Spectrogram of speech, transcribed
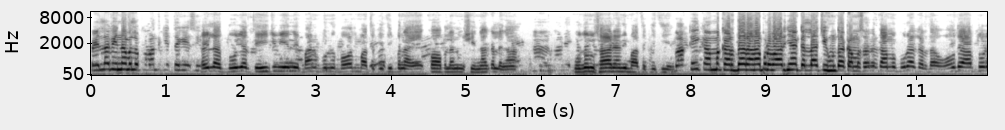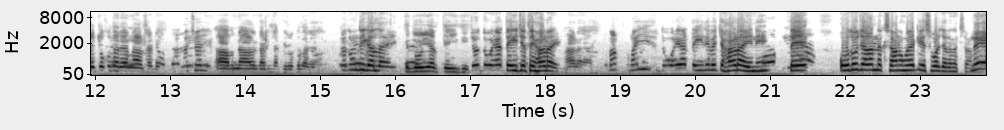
ਪਹਿਲਾਂ ਵੀ ਇਹਨਾਂ ਵੱਲੋਂ ਪ੍ਰਬੰਧ ਕੀਤੇ ਗਏ ਸੀ? ਪਹਿਲਾਂ 2023 ਚ ਵੀ ਇਹਨੇ ਬੰਨ ਬੁੰਨ ਬਹੁਤ ਮਦਦ ਕੀਤੀ ਬਣਾਏ ਕੌਪਲਨ ਮਸ਼ੀਨਾਂ ਘੱਲੀਆਂ। ਉਦੋਂ ਵੀ ਸਾਰਿਆਂ ਦੀ ਮਦਦ ਕੀਤੀ ਹੈ। ਵਾਕਈ ਕੰਮ ਕਰਦਾ ਰਾਣਾ ਪਰਿਵਾਰ ਦੀਆਂ ਗੱਲਾਂ 'ਚ ਹੀ ਹੁੰਦਾ ਕੰਮ ਸਾਰਾ? ਕੰਮ ਪੂਰਾ ਕਰਦਾ ਉਹ। ਉਹਦੇ ਆਪ ਥੋੜੇ ਚੁੱਕਦਾ ਰਿਹਾ ਨਾਲ ਸਾਡੇ। ਅੱਛਾ ਜੀ। ਆਪ ਨਾਲ ਗਾੜੀ ਚੱਕ ਕੇ ਚੁੱਕਦਾ ਰਿਹਾ। ਕਦੋਂ ਦੀ ਗੱਲ ਹੈ ਇਹ? ਇਹ 2023 ਦੀ। ਜੋ 2023 ਚ ਇੱਥੇ ਹੜ ਆਏ। ਆਇਆ ਬਾ- ਬਾਈ 2023 ਦੇ ਵਿੱਚ ਹੜ ਆਏ ਨੇ ਤੇ ਉਦੋਂ ਜ਼ਿਆਦਾ ਨੁਕਸਾਨ ਹੋਇਆ ਕਿ ਇਸ ਵਾਰ ਜ਼ਿਆਦਾ ਨੁਕਸਾਨ ਨਹੀਂ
